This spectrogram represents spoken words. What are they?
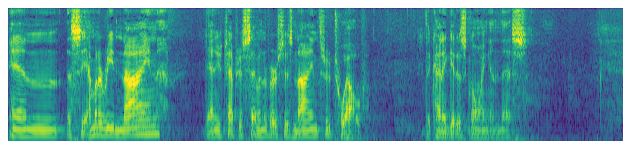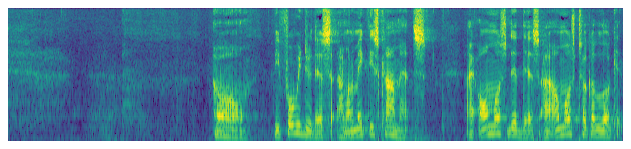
And let's see, I'm going to read 9, Daniel chapter 7, verses 9 through 12, to kind of get us going in this. Oh, before we do this, I want to make these comments. I almost did this. I almost took a look at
